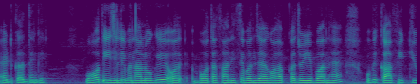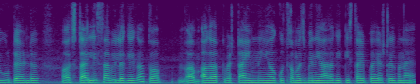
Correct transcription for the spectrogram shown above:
ऐड कर देंगे। बहुत इजीली बना लोगे और बहुत आसानी से बन जाएगा और आपका जो ये बन है, वो भी काफ़ी क्यूट एंड स्टाइलिश सा भी लगेगा तो आप अगर आपके पास टाइम नहीं है और कुछ समझ भी नहीं आ रहा कि किस टाइप का हेयर स्टाइल बनाएँ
